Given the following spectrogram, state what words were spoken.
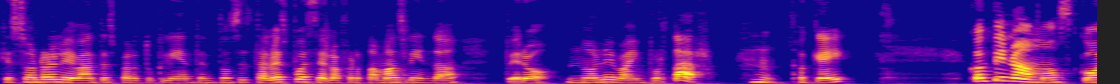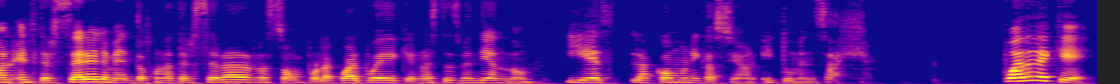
que son relevantes para tu cliente, entonces tal vez puede ser la oferta más linda, pero no le va a importar. ¿Ok? Continuamos con el tercer elemento, con la tercera razón por la cual puede que no estés vendiendo, y es la comunicación y tu mensaje. Puede de que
